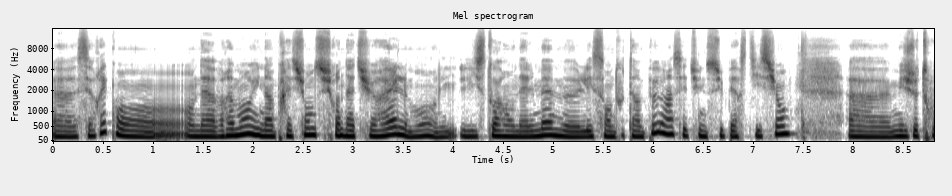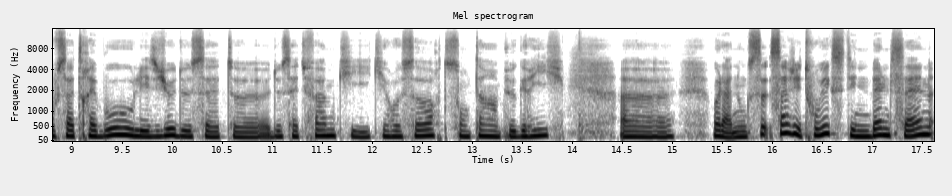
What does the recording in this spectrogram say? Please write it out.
Euh, c'est vrai qu'on a vraiment une impression de surnaturel. L'histoire en elle-même l'est sans doute un peu, hein, c'est une superstition. Euh, mais je trouve ça très beau, les yeux de cette, femme qui, qui ressortent, son teint un peu gris. Voilà, donc ça, j'ai trouvé que c'était une belle scène.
